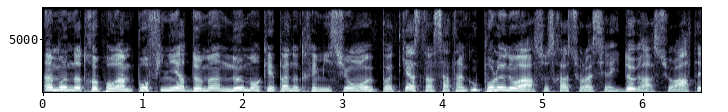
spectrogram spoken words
Un mot de notre programme pour finir. Demain, ne manquez pas notre émission euh, podcast Un certain goût pour le noir. Ce sera sur la série De Grâce sur Arte.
